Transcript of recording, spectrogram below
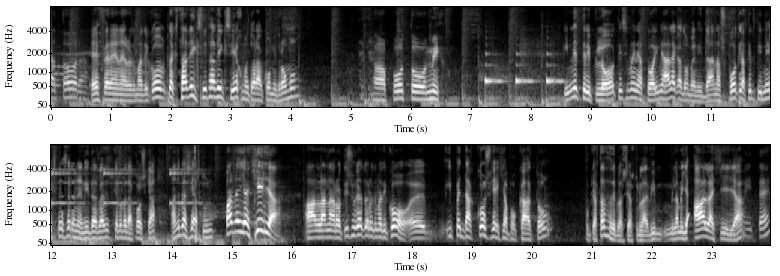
Κοίτα τώρα. Έφερε ένα ερωτηματικό. Εντάξει, θα δείξει, θα δείξει. Έχουμε τώρα ακόμη δρόμο. Θα πω το Νι. Είναι τριπλό. Τι σημαίνει αυτό, είναι άλλα 150. Να σου πω ότι αυτή τη στιγμή έχεις 490, δηλαδή σχεδόν 500. Αν δεν πλασιαστούν, πάνε για 1000. Αλλά να ρωτήσω για το ερωτηματικό. Ε, ή 500 έχει από κάτω, που και αυτά θα διπλασιαστούν. Δηλαδή, μιλάμε για άλλα 1000. Εννοείται.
